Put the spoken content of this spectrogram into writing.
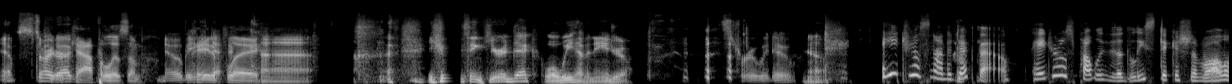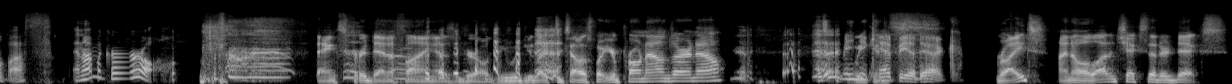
Yep. Sorry, Pure Doug. capitalism. No being Pay to dick. play. Uh, you think you're a dick? Well, we have an Adriel. That's true, we do. Adriel's not a dick though. Adriel's probably the least dickish of all of us, and I'm a girl. Thanks for identifying as a girl. Would you like to tell us what your pronouns are now? Doesn't mean We you can- can't be a dick. Right? I know a lot of chicks that are dicks.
